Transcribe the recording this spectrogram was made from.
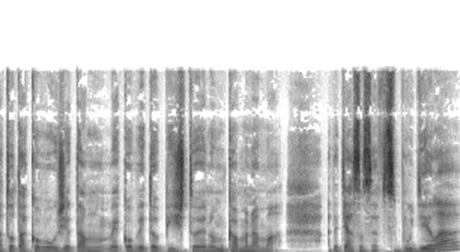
A to takovou, že tam jako vytopíš to jenom kamnama. A teď já jsem se vzbudila,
